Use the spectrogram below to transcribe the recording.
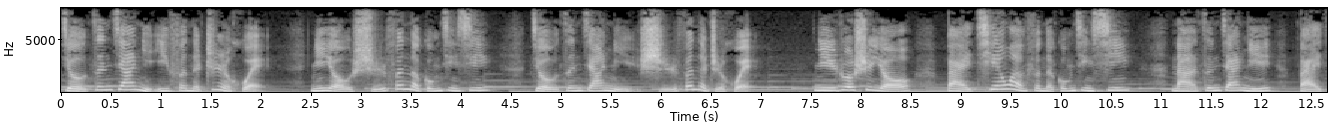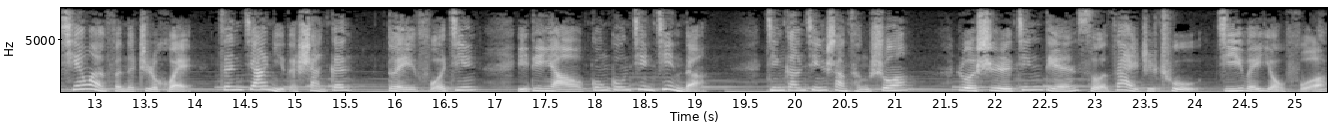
就增加你一分的智慧。你有十分的恭敬心，就增加你十分的智慧；你若是有百千万分的恭敬心，那增加你百千万分的智慧，增加你的善根。对佛经一定要恭恭敬敬的。《金刚经》上曾说：“若是经典所在之处，即为有佛。”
